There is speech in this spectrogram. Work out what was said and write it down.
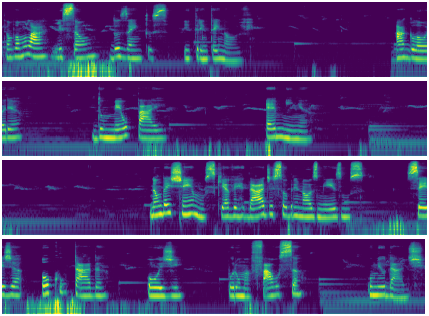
Então vamos lá, lição 239 a glória do meu Pai é minha. Não deixemos que a verdade sobre nós mesmos seja ocultada hoje por uma falsa humildade.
